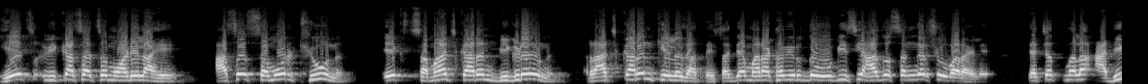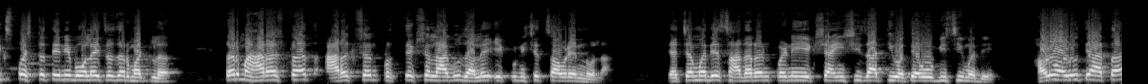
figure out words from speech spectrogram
हेच विकासाचं मॉडेल आहे. असं समोर ठेवून एक समाजकारण बिघडवून राजकारण केलं जातंय. सध्या मराठा विरुद्ध ओबीसी हा जो संघर्ष उभा राहिलाय त्याच्यात मला अधिक स्पष्टतेने बोलायचं जर म्हटलं तर महाराष्ट्रात आरक्षण प्रत्यक्ष लागू झालं एकोणीसशे चौऱ्याण्णव ला त्याच्यामध्ये साधारणपणे एकशे ऐंशी जाती होत्या ओबीसी मध्ये हळूहळू त्या आता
